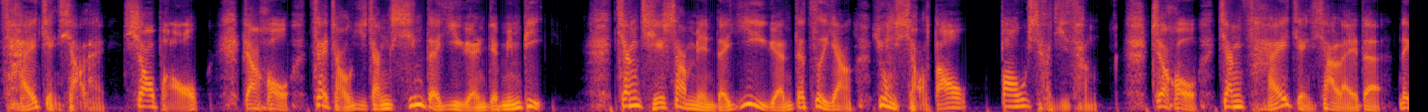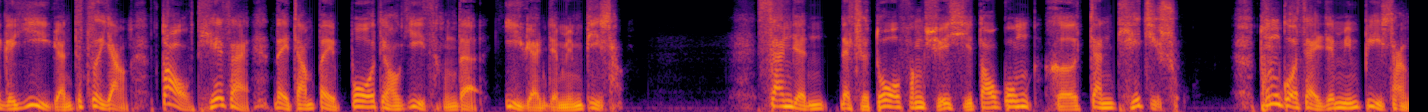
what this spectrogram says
裁剪下来、削薄，然后再找一张新的一元人民币，将其上面的“一元”的字样用小刀剥下一层，之后将裁剪下来的那个“一元”的字样倒贴在那张被剥掉一层的一元人民币上。三人那是多方学习刀工和粘贴技术，通过在人民币上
